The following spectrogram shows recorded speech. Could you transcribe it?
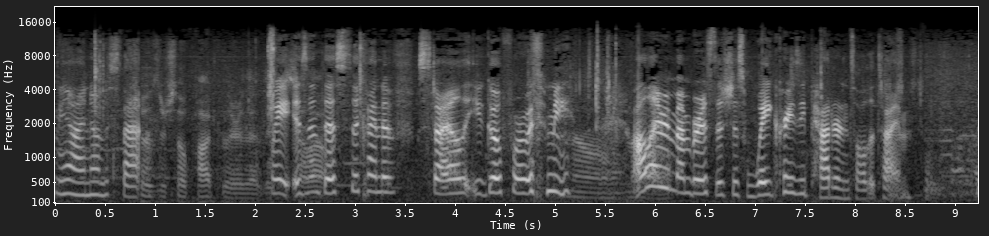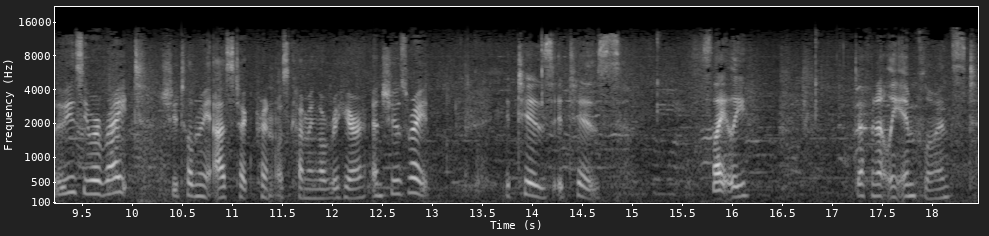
Yeah, I noticed that. because they're so popular that Wait, isn't out. this the kind of style that you go for with me? No. All I remember is there's just way crazy patterns all the time. Louise, you were right. She told me Aztec print was coming over here, and she was right. It is, it is. Slightly. Definitely influenced.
